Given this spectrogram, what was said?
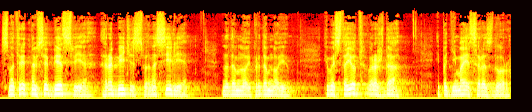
смотреть на все бедствия, грабительство, насилие надо мной, предо мною, и восстает вражда, и поднимается раздор.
